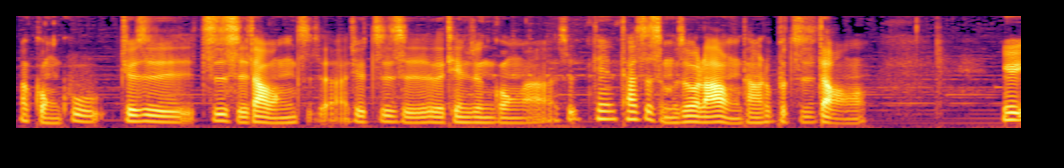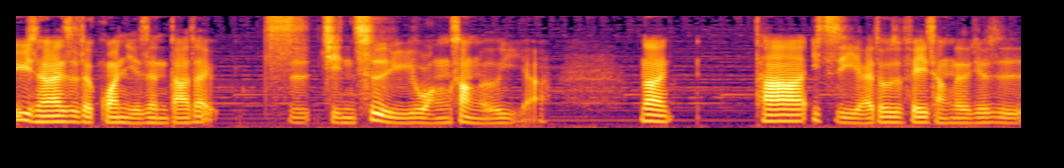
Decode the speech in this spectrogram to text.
那巩固，就是支持大王子啊，就支持这个天孙宫啊？是天，他是什么时候拉拢他都不知道哦。因为玉成暗师的官也是很大，在只仅次于王上而已啊。那他一直以来都是非常的就是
